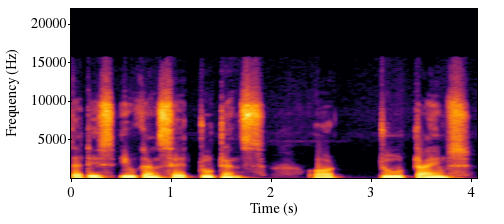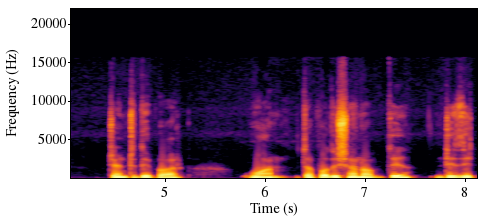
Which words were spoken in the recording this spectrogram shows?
that is you can say 2 tens or 2 times 10 to the power 1 the position of the digit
